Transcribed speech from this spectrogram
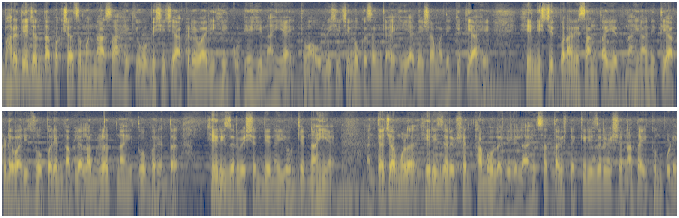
भारतीय जनता पक्षाचं म्हणणं असं आहे की ओबीसीची आकडेवारी ही कुठेही नाही आहे किंवा ओबीसीची लोकसंख्या ही या देशामध्ये किती आहे हे निश्चितपणाने सांगता येत नाही आणि ती आकडेवारी जोपर्यंत आपल्याला मिळत नाही तोपर्यंत हे रिझर्वेशन देणं योग्य नाही आहे. आणि त्याच्यामुळं हे रिझर्वेशन थांबवलं गेलेलं आहे. सत्तावीस टक्के रिझर्वेशन आता इथून पुढे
